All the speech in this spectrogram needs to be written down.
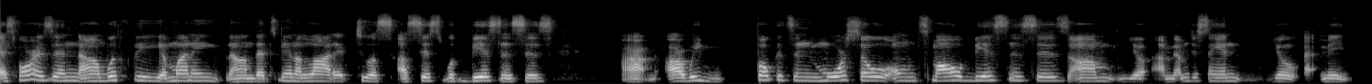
as far as in um, with the money um, that's been allotted to us, assist with businesses, um, are we focusing more so on small businesses? Um, you know, I'm, I'm just saying, you know, I mean,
